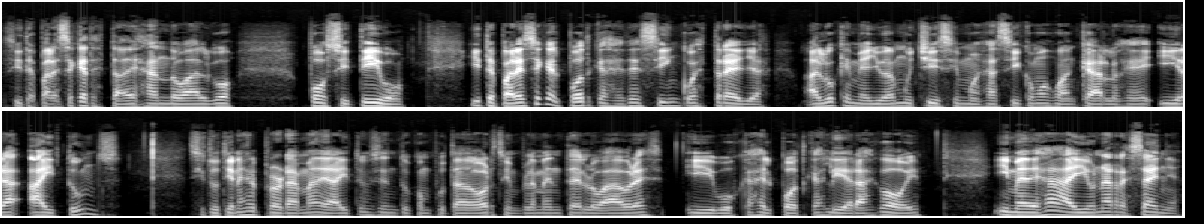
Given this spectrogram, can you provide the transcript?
si te parece que te está dejando algo positivo y te parece que el podcast es de cinco estrellas, algo que me ayuda muchísimo es así como Juan Carlos, es ir a iTunes. Si tú tienes el programa de iTunes en tu computador, simplemente lo abres y buscas el podcast Liderazgo Hoy y me dejas ahí una reseña.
